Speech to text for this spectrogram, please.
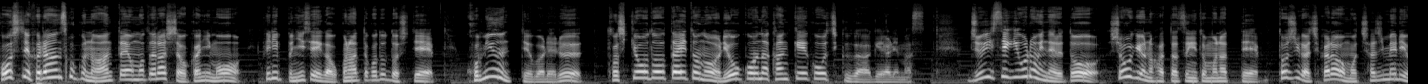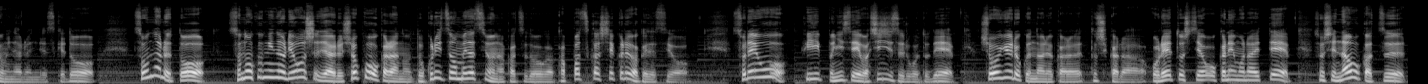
こうしてフランス国の安泰をもたらした他にもフィリップ2世が行ったこととしてコミューンって呼ばれる都市共同体との良好な関係構築が挙げられます。11世紀頃になると商業の発達に伴って都市が力を持ち始めるようになるんですけどそうなるとその国の領主である諸侯からの独立を目指すような活動が活発化してくるわけですよ。それをフィリップ2世は支持することで商業力になるから都市からお礼としてお金もらえてそしてなおかつ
